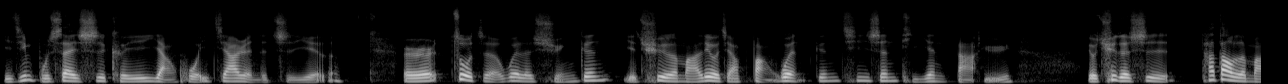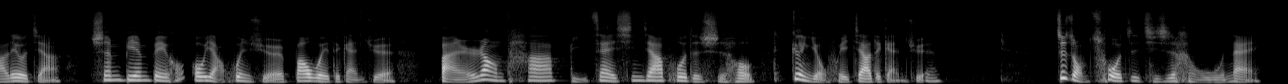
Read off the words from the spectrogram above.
已经不再是可以养活一家人的职业了。而作者为了寻根，也去了马六甲访问，跟亲身体验打鱼。有趣的是。他到了马六甲，身边被欧亚混血儿包围的感觉，反而让他比在新加坡的时候更有回家的感觉。这种错置其实很无奈，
